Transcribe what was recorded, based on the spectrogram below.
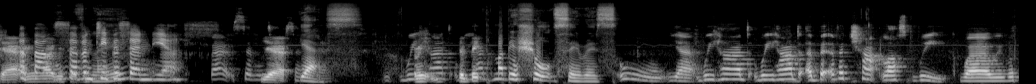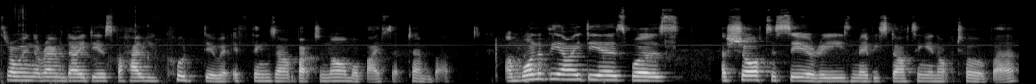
Yeah, about like we said, seventy percent, yes. About seventy Yeah. percent. Yes. We I mean, had the we big- had Might be a short series. Ooh, yeah. We had we had a bit of a chat last week where we were throwing around ideas for how you could do it if things aren't back to normal by September. And one of the ideas was a shorter series, maybe starting in October.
